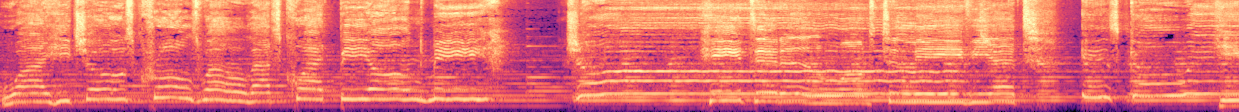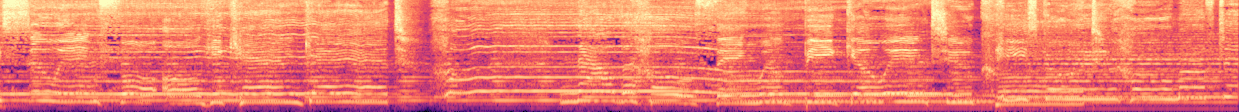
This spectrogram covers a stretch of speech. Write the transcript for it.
Why he chose Crawls, well, that's quite beyond me. John, he didn't want to leave yet. Is going. He's suing for all he can get. Now the whole thing will be going to court. He's going home after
